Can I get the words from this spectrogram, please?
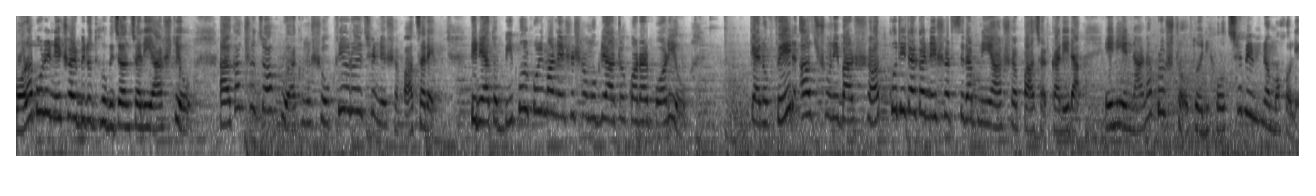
বরাবরই নেশার বিরুদ্ধে অভিযান চালিয়ে আসলেও একাংশ চক্র এখনও সক্রিয় রয়েছে নেশা পাচারে। তিনি এত বিপুল পরিমাণ নেশা সামগ্রী আটক করার পরেও কেন ফের আজ শনিবার সাত কোটি টাকার নেশার সিরাপ নিয়ে আসা পাচারকারীরা? এ নিয়ে নানা প্রশ্ন তৈরি হচ্ছে বিভিন্ন মহলে।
